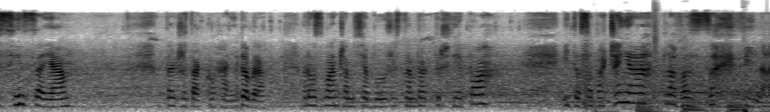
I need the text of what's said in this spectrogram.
Sinseya. Także tak, kochani, dobra, rozłączam się, bo już jestem praktycznie po i do zobaczenia dla Was za chwilę.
